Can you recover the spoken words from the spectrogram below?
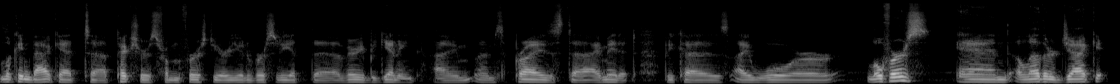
looking back at uh, pictures from first year university at the very beginning, I'm, I'm surprised uh, I made it because I wore loafers and a leather jacket,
